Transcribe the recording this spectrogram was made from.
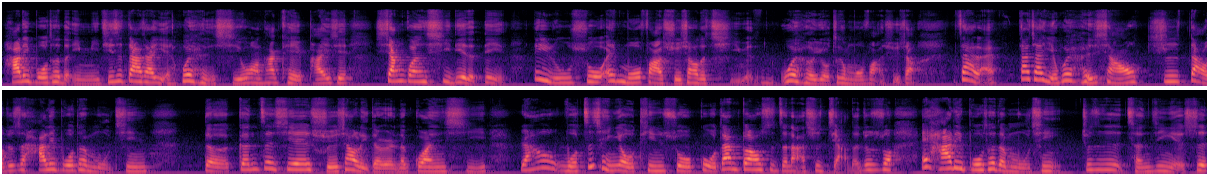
哈利波特的影迷，其实大家也会很希望它可以拍一些相关系列的电影，例如说，诶，魔法学校的起源，为何有这个魔法学校？再来，大家也会很想要知道，就是哈利波特母亲。的跟这些学校里的人的关系，然后我之前有听说过，但不知道是真的还是假的，就是说，诶，哈利波特的母亲。就是曾经也是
